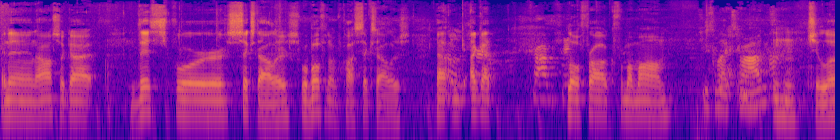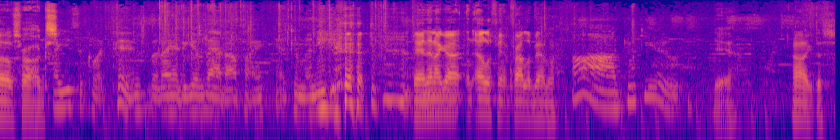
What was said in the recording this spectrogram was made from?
And then I also got this for six dollars. Well, both of them cost six dollars. I got Frog a little frog for my mom. She collects frogs. hmm She loves frogs. I used to collect pigs, but I had to give that up. I had too many. and then I got an elephant for Alabama. Ah, too cute. Yeah, I like this.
